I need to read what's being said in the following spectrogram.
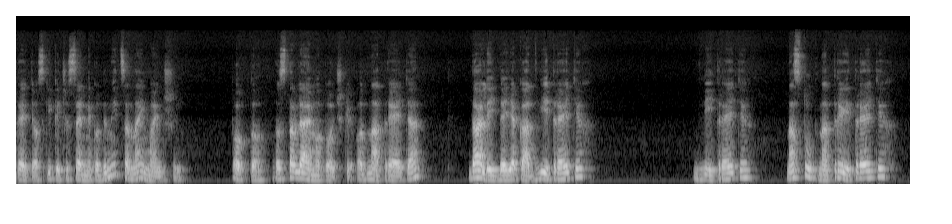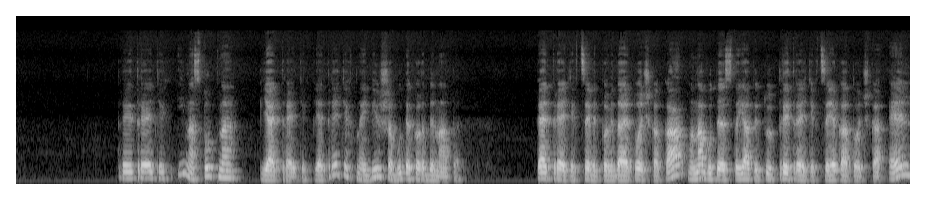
третя, оскільки чисельник одиниця найменший. Тобто розставляємо точки 1 третя. Далі йде яка 2 третіх, 2 третіх. Наступна 3 третіх, 3 третіх. І наступна 5 третіх. 5 третіх найбільша буде координата. 5 третіх це відповідає точка К. Вона буде стояти тут 3 третіх це яка точка L,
